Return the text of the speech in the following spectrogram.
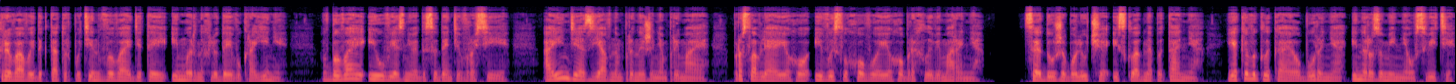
Кривавий диктатор Путін вбиває дітей і мирних людей в Україні, вбиває і ув'язнює дисидентів в Росії, а Індія з явним приниженням приймає, прославляє його і вислуховує його брехливі марення. Це дуже болюче і складне питання, яке викликає обурення і нерозуміння у світі,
